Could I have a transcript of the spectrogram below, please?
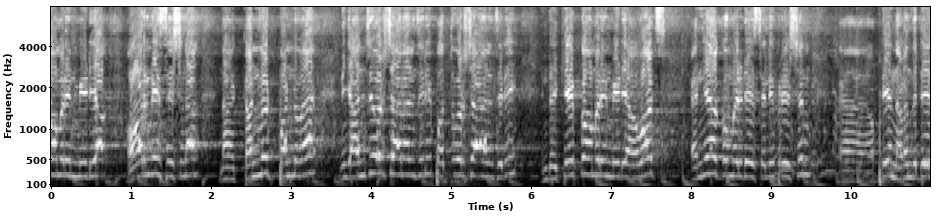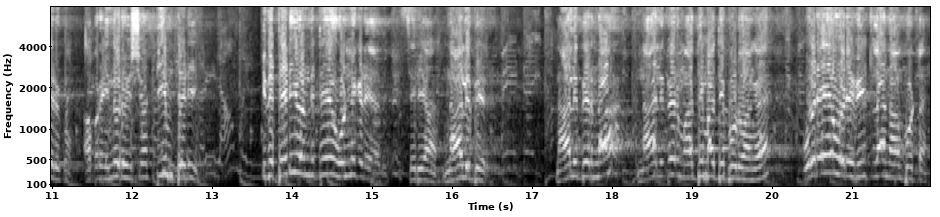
காமரின் மீடியா ஆர்கனைசேஷனா நான் கன்வெர்ட் பண்ணுவேன். நீங்க அஞ்சு வருஷம் ஆனாலும் சரி பத்து வருஷம் ஆனாலும் சரி இந்த Cape Comorin Media awards Kanyakumari day celebration அப்படியே நடந்துட்டே இருக்கும். அப்புறம் இன்னொரு விஷயம் டீம் டெடி இது டெடி வந்துட்டு ஒண்ணு கிடையாது. சரியா? நாலு பேர். நாலு பேர்னா நாலு பேர் மாத்தி மாத்தி போடுவாங்க. ஒரே ஒரு வீட்டில் நான் போட்டேன்.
